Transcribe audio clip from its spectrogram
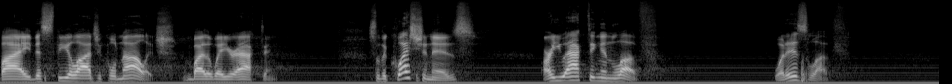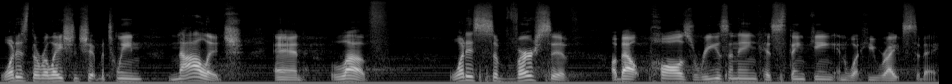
by this theological knowledge and by the way you're acting. So the question is are you acting in love? What is love? What is the relationship between knowledge and love? What is subversive about Paul's reasoning, his thinking, and what he writes today?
